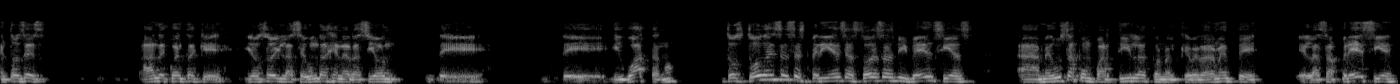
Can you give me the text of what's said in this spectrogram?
entonces, hagan de cuenta que yo soy la segunda generación de, de Iwata, ¿no? Entonces, todas esas experiencias, todas esas vivencias, uh, me gusta compartirlas con el que verdaderamente eh, las aprecie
